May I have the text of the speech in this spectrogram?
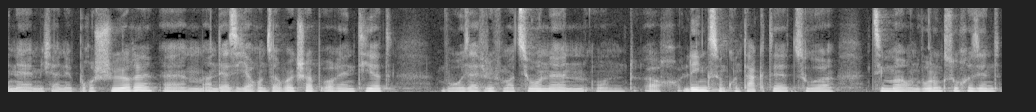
nämlich eine Broschüre, ähm, an der sich auch unser Workshop orientiert wo sehr viele Informationen und auch Links und Kontakte zur Zimmer- und Wohnungssuche sind.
